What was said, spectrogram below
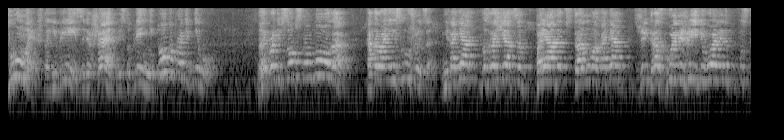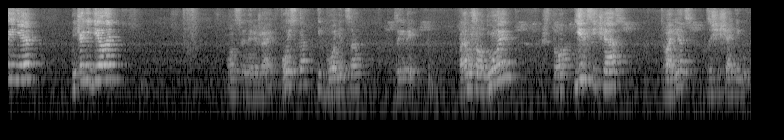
думая, что евреи совершают преступление не только против него, но и против собственного Бога, которого они не слушаются, не хотят возвращаться в порядок, в страну, а хотят жить разгульной жизнью, вольной на пустыне, ничего не делать. Он снаряжает войско и гонится за евреями. Потому что он думает, что их сейчас Творец защищать не будет.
